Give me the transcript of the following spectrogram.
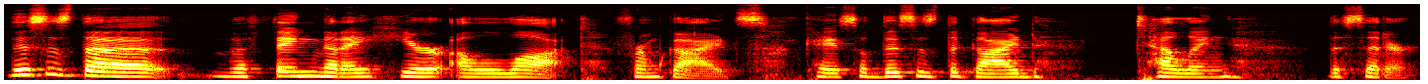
This is the the thing that I hear a lot from guides. Okay, so this is the guide telling the sitter.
